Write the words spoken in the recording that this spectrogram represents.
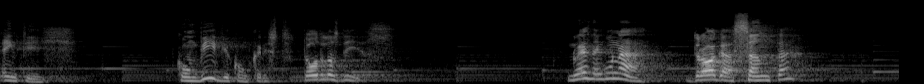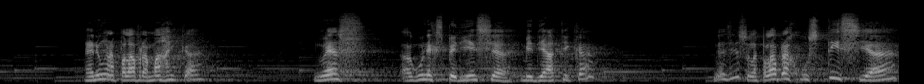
en ti. Convive con Cristo todos los días. No es ninguna droga santa, no es ninguna palabra mágica, no es alguna experiencia mediática, no es eso. La palabra justicia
